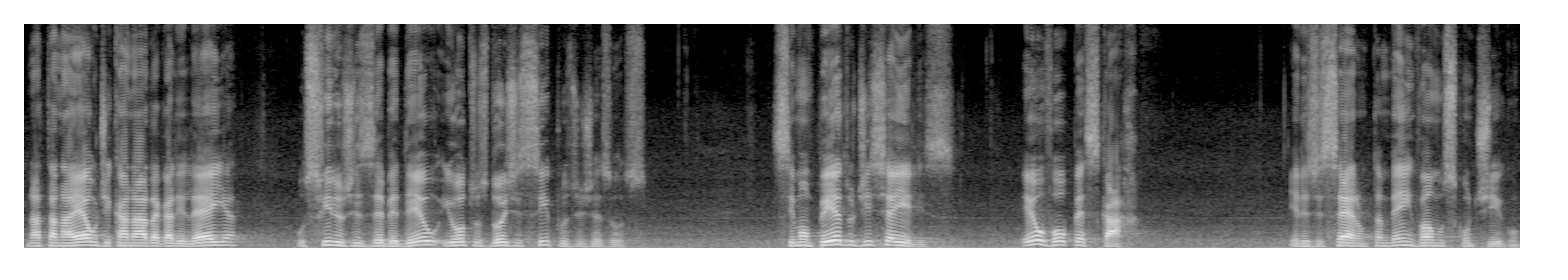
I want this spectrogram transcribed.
Natanael de Caná da Galileia, os filhos de Zebedeu e outros dois discípulos de Jesus. Simão Pedro disse a eles: Eu vou pescar. Eles disseram: Também vamos contigo.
